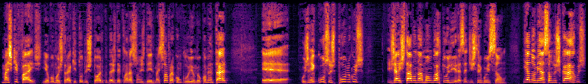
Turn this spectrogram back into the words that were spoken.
mas que faz. E eu vou mostrar aqui todo o histórico das declarações dele. Mas só para concluir o meu comentário, é, os recursos públicos já estavam na mão do Arthur Lira, essa distribuição. E a nomeação dos cargos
